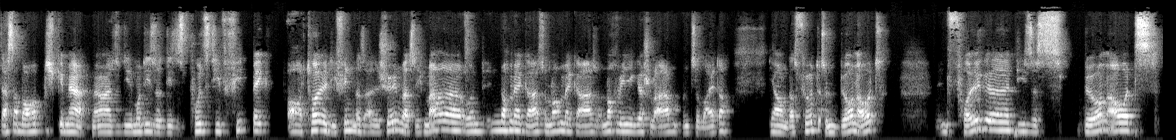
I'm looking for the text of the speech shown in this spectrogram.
das aber überhaupt nicht gemerkt. Ne? Also die, immer diese, dieses positive Feedback, oh toll, die finden das alles schön, was ich mache und noch mehr Gas und noch mehr Gas und noch weniger schlafen und so weiter. Ja, und das führte zum Burnout. Infolge dieses Burnouts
